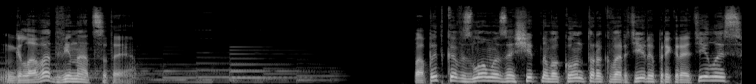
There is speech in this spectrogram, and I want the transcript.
Глава 12. Попытка взлома защитного контура квартиры прекратилась,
